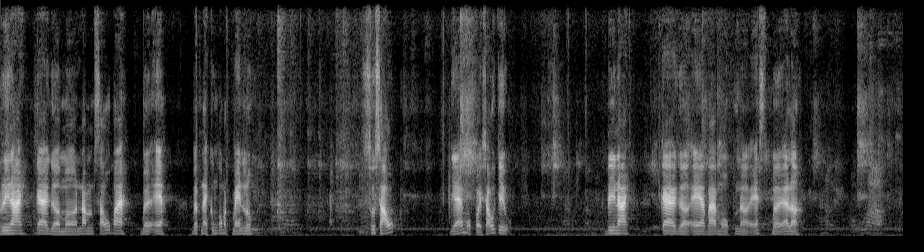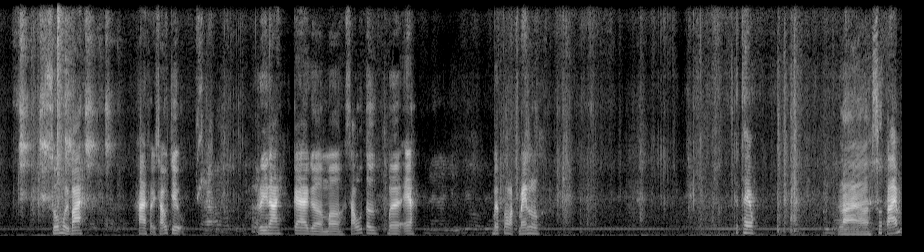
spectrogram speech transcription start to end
Rinnai KGM563BE. Bếp này cũng có mặt men luôn. Số 6, giá 1,6 triệu. Rinnai KGE31NSBL. Số 13, 2,6 triệu. Rinnai KGM64BE. Bếp có mặt men luôn. Tiếp theo là số 8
